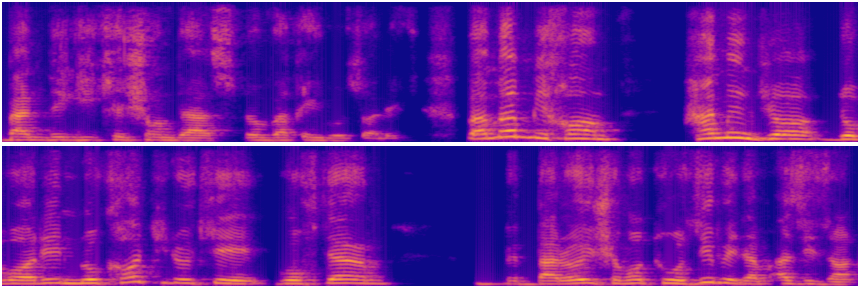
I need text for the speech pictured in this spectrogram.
بندگی کشانده است و غیر و و من می‌خوام همینجا دوباره نکاتی رو که گفتم برای شما توضیح بدم عزیزان.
